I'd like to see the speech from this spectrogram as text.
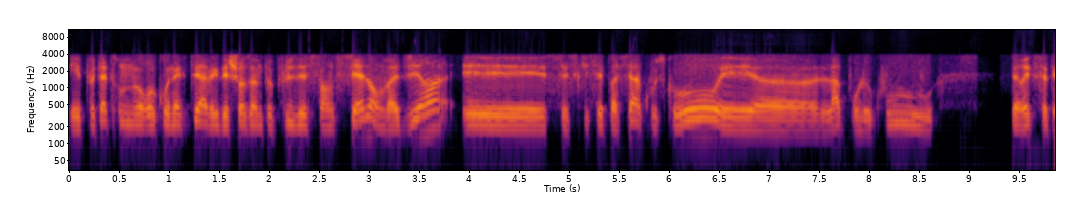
et peut-être me reconnecter avec des choses un peu plus essentielles, on va dire. Et c'est ce qui s'est passé à Cusco. Et là, pour le coup, c'est vrai que cette,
